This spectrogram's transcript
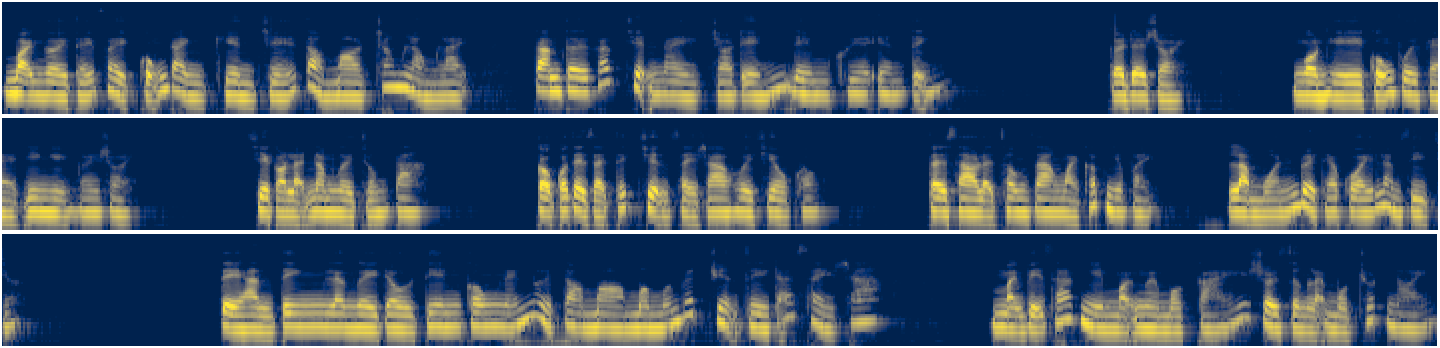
Mọi người thấy vậy cũng đành kiềm chế tò mò trong lòng lại, tạm thời các chuyện này cho đến đêm khuya yên tĩnh. Tới đây rồi. Ngôn Hy cũng vui vẻ đi nghỉ ngơi rồi. Chỉ còn lại 5 người chúng ta. Cậu có thể giải thích chuyện xảy ra hồi chiều không? Tại sao lại xông ra ngoài cấp như vậy? Là muốn đuổi theo cô ấy làm gì chứ? Tề Hàn Tinh là người đầu tiên công nén nổi tò mò mà muốn biết chuyện gì đã xảy ra. Mạnh vĩ giác nhìn mọi người một cái rồi dừng lại một chút nói.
